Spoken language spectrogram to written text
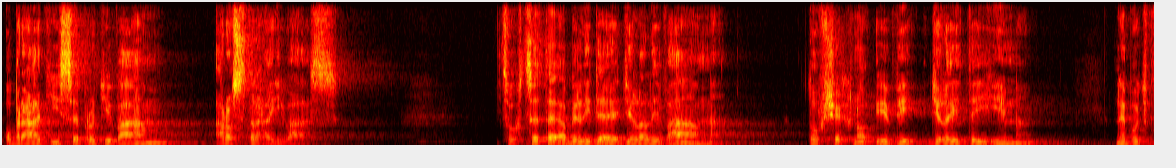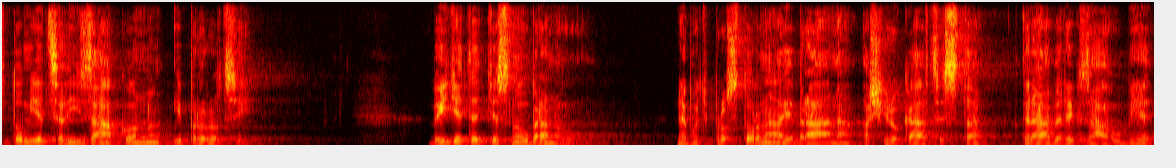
obrátí se proti vám a roztrhají vás. Co chcete, aby lidé dělali vám, to všechno i vy dělejte jim, neboť v tom je celý zákon i proroci. Vejděte těsnou branou, neboť prostorná je brána a široká cesta, která vede k záhubě,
